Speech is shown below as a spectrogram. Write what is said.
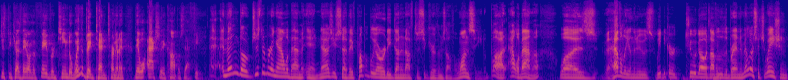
just because they are the favored team to win the Big Ten tournament, they will actually accomplish that feat. And then, though, just to bring Alabama in, now, as you said, they've probably already done enough to secure themselves a one seed. But Alabama was heavily in the news a week or two ago. It's obviously the Brandon Miller situation.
